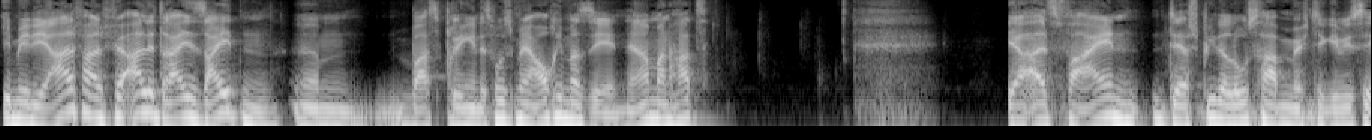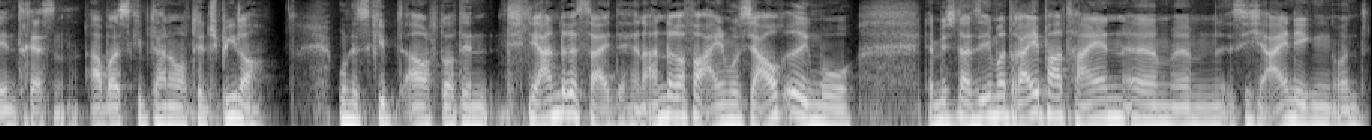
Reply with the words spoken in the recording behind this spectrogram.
im Idealfall für alle drei Seiten ähm, was bringen. Das muss man ja auch immer sehen. Ja, man hat ja als Verein, der Spieler loshaben möchte, gewisse Interessen. Aber es gibt dann auch den Spieler. Und es gibt auch noch den, die andere Seite. Ein anderer Verein muss ja auch irgendwo. Da müssen also immer drei Parteien ähm, ähm, sich einigen und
